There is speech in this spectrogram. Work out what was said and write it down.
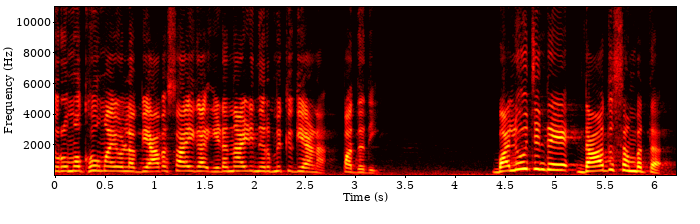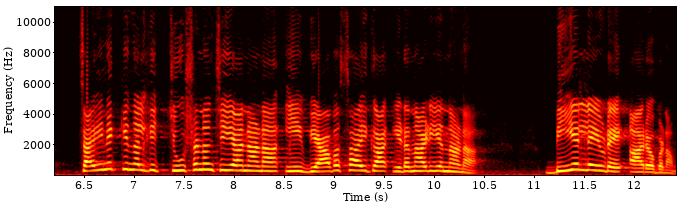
തുറമുഖവുമായുള്ള വ്യാവസായിക ഇടനാഴി നിർമ്മിക്കുകയാണ് പദ്ധതി. ബലൂജിന്റെ ധാതു സമ്പത്ത് ചൈനയ്ക്ക് നൽകി ചൂഷണം ചെയ്യാനാണ് ഈ വ്യാവസായിക ഇടനാഴിയെന്നാണ് ബി എൽ എയുടെ ആരോപണം.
